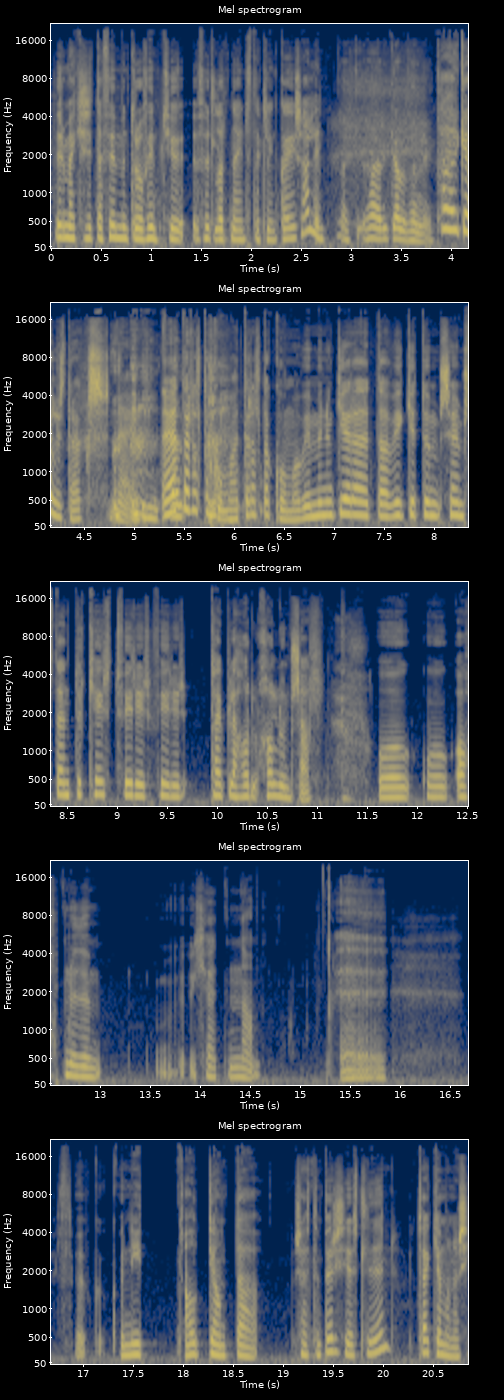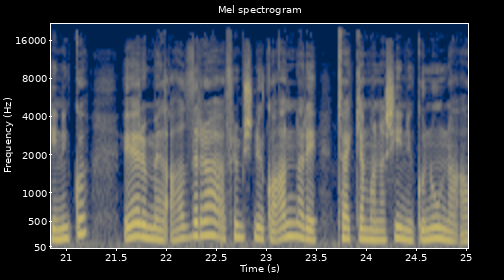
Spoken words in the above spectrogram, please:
við erum ekki að setja 550 fullorðna einstaklinga í salin Það er ekki alveg þannig. Það er ekki alveg strax, nei, en þetta er alltaf að koma er alltaf að koma við munum gera þetta við getum sem stendur keirt fyrir, fyrir tæplega hálfum sal og, og opnuðum hérna uh, átjánda september síðastliðin tveggja manna síningu, eru með aðra frumsýningu og annari tveggja manna síningu núna á,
